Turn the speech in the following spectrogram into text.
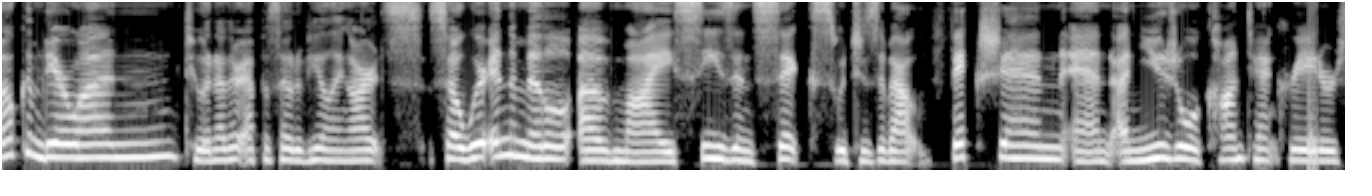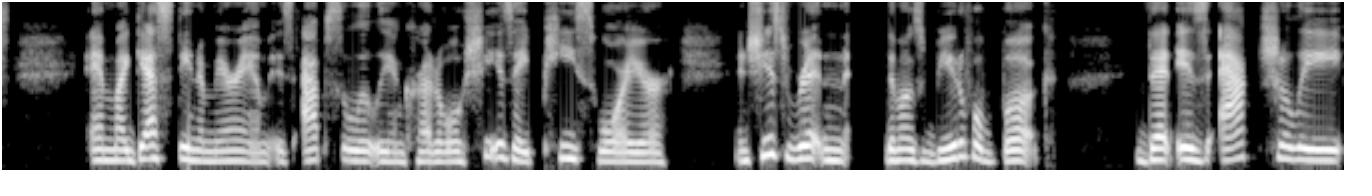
Welcome, dear one, to another episode of Healing Arts. So, we're in the middle of my season six, which is about fiction and unusual content creators. And my guest, Dena Merriam, is absolutely incredible. She is a peace warrior, and she's written the most beautiful book that is actually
